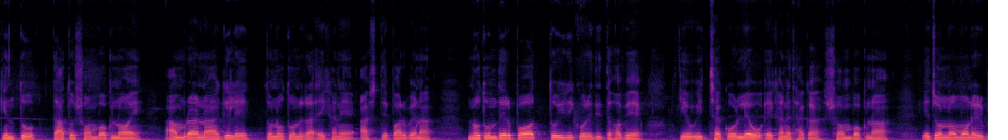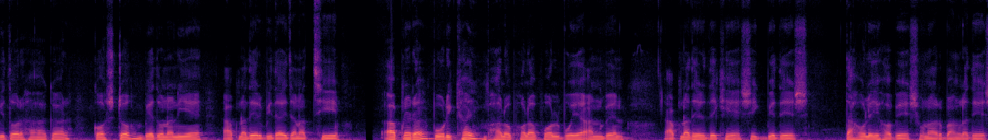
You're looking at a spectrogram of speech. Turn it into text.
কিন্তু তা তো সম্ভব নয়। আমরা না গেলে তো নতুনরা এখানে আসতে পারবে না। নতুনদের পথ তৈরি করে দিতে হবে। কেউ ইচ্ছা করলেও এখানে থাকা সম্ভব না। এজন্য মনের ভিতর হাহাকার, কষ্ট, বেদনা নিয়ে আপনাদের বিদায় জানাচ্ছি। আপনারা পরীক্ষায় ভালো ফলাফল বয়ে আনবেন। আপনাদের দেখে শিখবে দেশ। তাহলেই হবে সোনার বাংলাদেশ।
